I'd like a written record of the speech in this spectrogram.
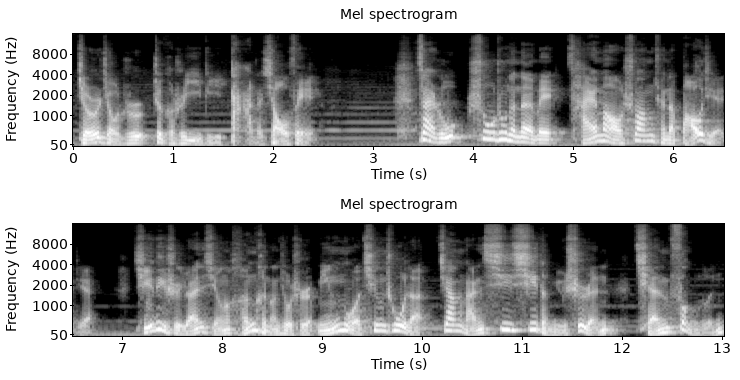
久而久之，这可是一笔大的消费。再如书中的那位才貌双全的宝姐姐，其历史原型很可能就是明末清初的江南西溪的女诗人钱凤伦。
